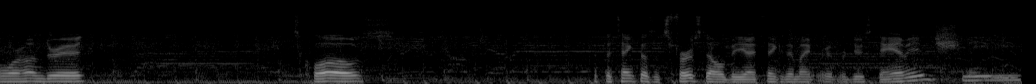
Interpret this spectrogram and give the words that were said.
Four hundred. It's close. If the tank does its first LB, I think they might re- reduce damage, maybe?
